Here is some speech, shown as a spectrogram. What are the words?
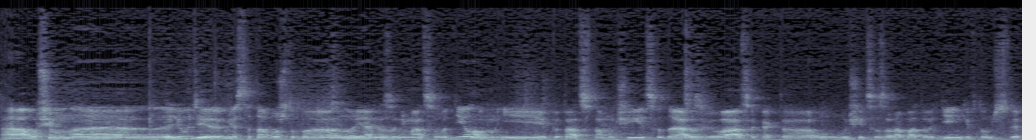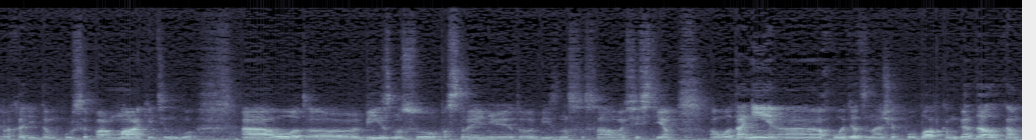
А, в общем, э, люди вместо того, чтобы ну, реально заниматься вот делом и пытаться там учиться, да, развиваться, как-то учиться зарабатывать деньги, в том числе проходить там курсы по маркетингу, а, вот, бизнесу, построению этого бизнеса, самого систем, вот, они ходят, значит, по бабкам-гадалкам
